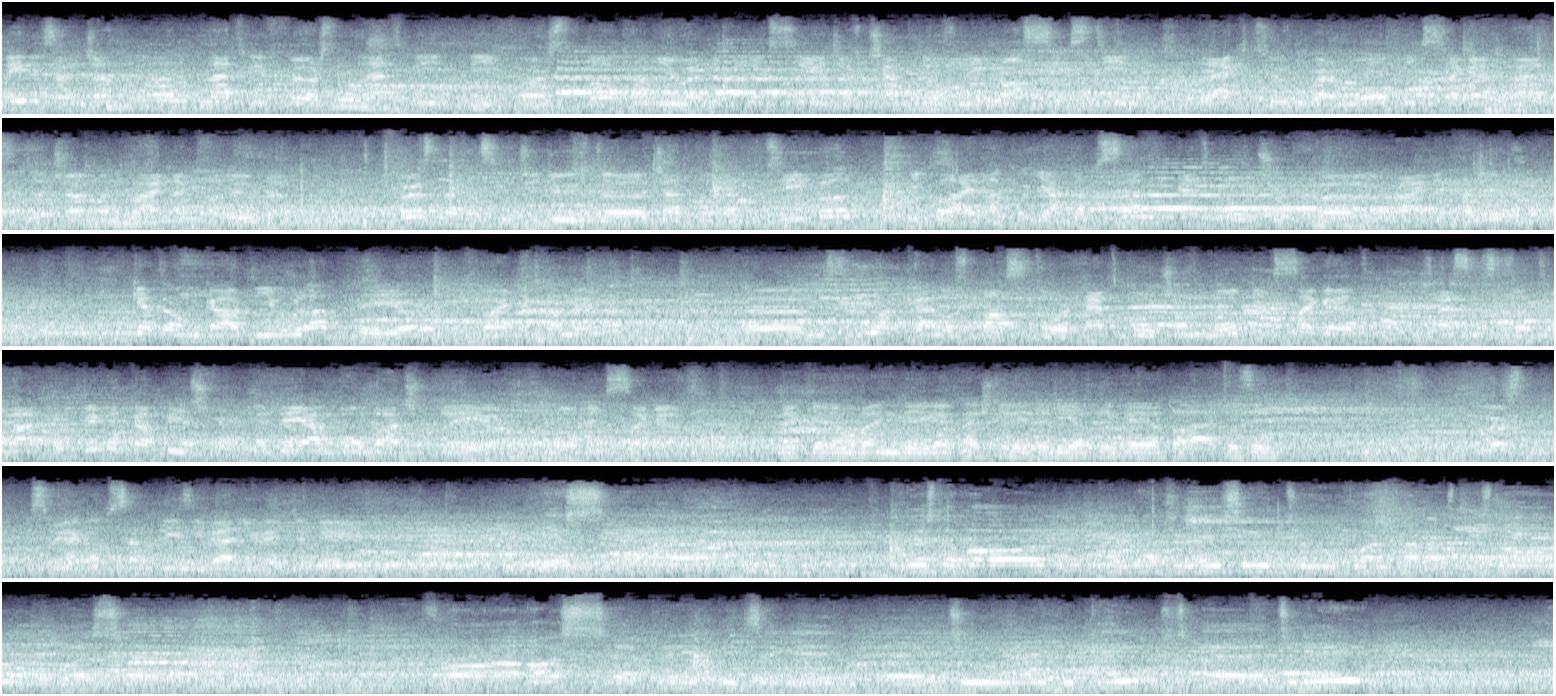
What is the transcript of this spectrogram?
Ladies and gentlemen, let me first let me be first welcome you at the Belux stage of Champions League last 16, leg 2, where MOL-Pick Szeged met the German Rhein Löwen. First, let us introduce the gentleman at the table, Nikolai Jacobsen, head coach of uh, Rhein Löwen. Gedeon Guardiola, player Rhein Löwen. Uh, Mr. Juan Carlos Pastor, head coach of Molvik Szeged, assistant Marko Krivokapic, and Dejan Bombac, player of Molvik Szeged. Megkérem a vendégek mesterét, hogy értékelje a találkozót. First, Mr. Jakobsen, please evaluate the game. Yes. Uh, first of all, congratulations to Juan Carlos Pastor. It was uh, for us uh, playing Big Second uh, two very good games uh, today.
